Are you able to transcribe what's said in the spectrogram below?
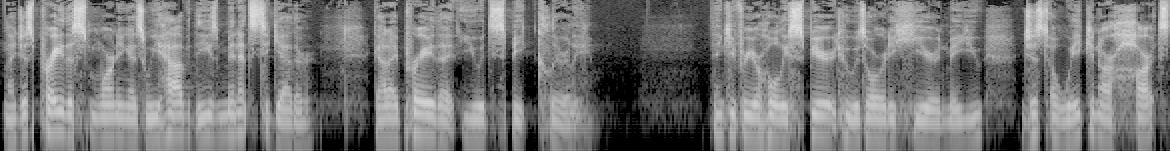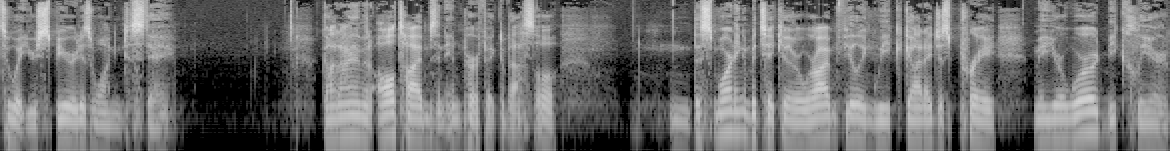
And I just pray this morning as we have these minutes together, God, I pray that you would speak clearly. Thank you for your Holy Spirit who is already here, and may you just awaken our hearts to what your Spirit is wanting to say. God, I am at all times an imperfect vessel. This morning in particular, where I'm feeling weak, God, I just pray, may your word be clear.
